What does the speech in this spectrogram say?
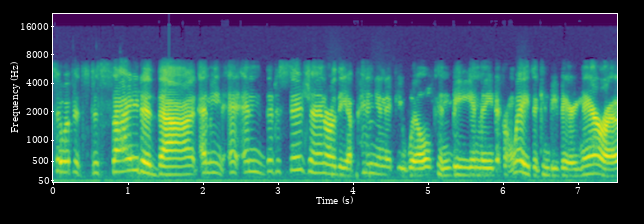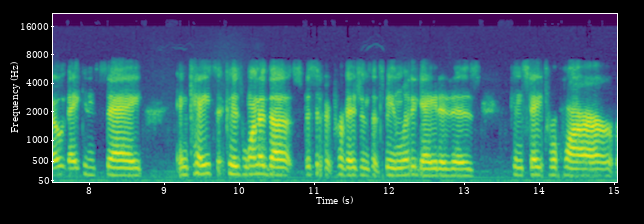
so if it's decided that, I mean, and, and, the decision or the opinion, if you will, can be in many different ways. It can be very narrow. They can say, in case, because one of the specific provisions that's being litigated is can states require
